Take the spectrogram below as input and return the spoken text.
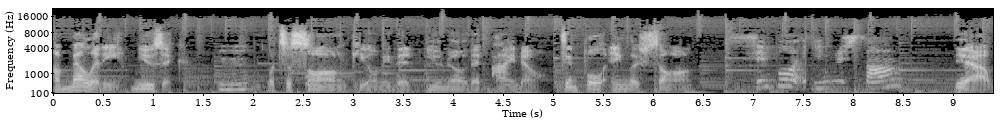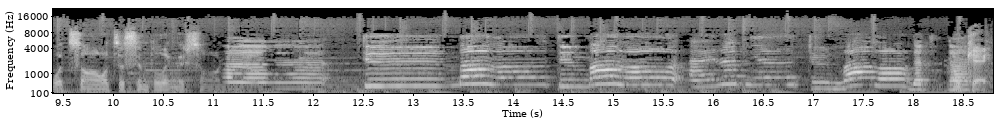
a melody, music, mm-hmm. what's a song, Kiyomi, that you know that I know? Simple English song. Simple English song? Yeah, what song? What's a simple English song? Uh, tomorrow tomorrow, I love you, tomorrow. That's, that's Okay.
